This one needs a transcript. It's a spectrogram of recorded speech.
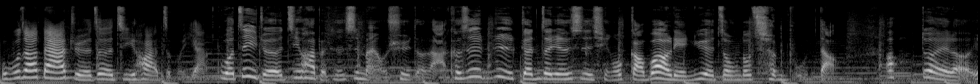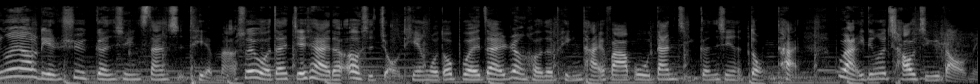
我不知道大家觉得这个计划怎么样？我自己觉得计划本身是蛮有趣的啦，可是日更这件事情，我搞不好连月中都撑不到。哦，对了，因为要连续更新三十天嘛，所以我在接下来的二十九天，我都不会在任何的平台发布单集更新的动态，不然一定会超级扰民，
